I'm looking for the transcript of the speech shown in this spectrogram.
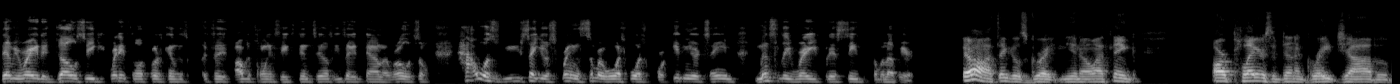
they'll be ready to go. So you get ready for the first game August 26th until you say down the road. So how was you say your spring and summer was for getting your team mentally ready for this season coming up here? Yeah, I think it was great. You know, I think our players have done a great job of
